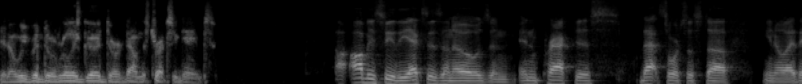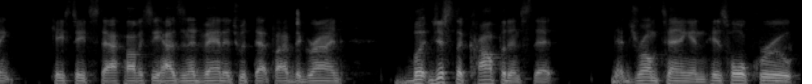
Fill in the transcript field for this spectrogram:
you know, we've been doing really good during, down the stretch of games obviously the X's and O's and in practice, that sorts of stuff. You know, I think K State staff obviously has an advantage with that five to grind, but just the confidence that that Jerome Tang and his whole crew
